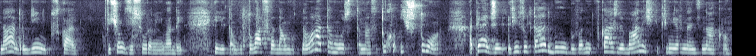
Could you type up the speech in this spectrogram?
Да, а другие не пускают. Причем здесь уровень воды. Или там вот у вас вода мутновата, может она затухла. И что? Опять же, результат был бы в, каждой баночке примерно одинаковым.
